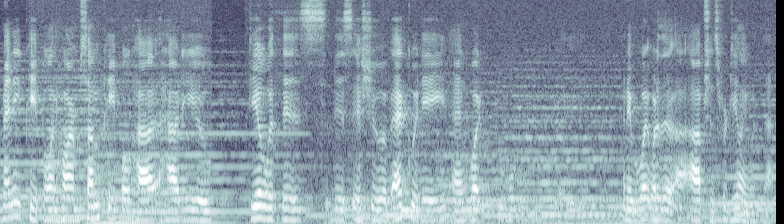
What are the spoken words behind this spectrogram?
many people and harm some people, how, how do you deal with this, this issue of equity and what, I mean, what, what are the options for dealing with that?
